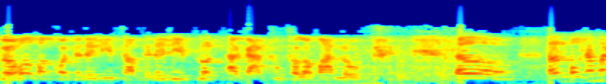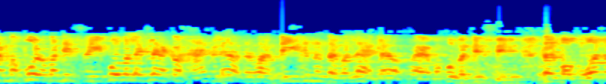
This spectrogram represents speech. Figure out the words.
เผื่อว่าบางคนจะได้รีบทำจะได้รีบลดอาการทุกข์ทรมานลง เออท่านบอกทำไมมาพูดวันที่สี่พูดวันแรกๆก็หายไปแล้วท่านว่าดีขึ้นตั้งแต่วันแรกแล้วแหมมาพูดวันที่สี่ท่านบอกว่า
